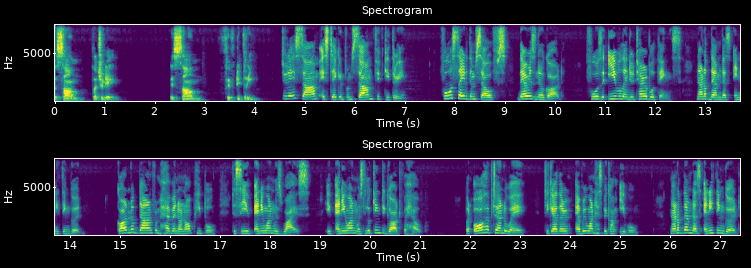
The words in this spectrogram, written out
The psalm for today is Psalm 53. Today's psalm is taken from Psalm 53. Fools say to themselves, There is no God. Fools are evil and do terrible things. None of them does anything good. God looked down from heaven on all people to see if anyone was wise, if anyone was looking to God for help. But all have turned away. Together, everyone has become evil. None of them does anything good,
